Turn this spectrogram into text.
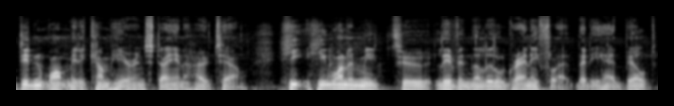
didn't want me to come here and stay in a hotel. He, he wanted me to live in the little granny flat that he had built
